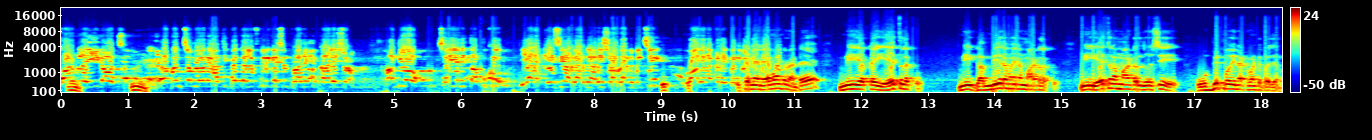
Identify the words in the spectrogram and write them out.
ఫార్ములా ఈ కావచ్చు. ప్రపంచంలోనే అతిపెద్ద లిఫ్ట్ ఇరిగేషన్ ప్రాజెక్ట్ కాళేశ్వరం. అందులో చేయని తప్పుకు ఇవాళ కేసీఆర్ గారిని హరీష్ రావు గారిని పిలిచి వాళ్ళని అక్కడ ఇబ్బంది ఇక్కడ నేను ఏమంటున్నానంటే మీ యొక్క ఏతులకు మీ గంభీరమైన మాటలకు మీ ఏతుల మాటలు చూసి ఉబ్బిపోయినటువంటి ప్రజలు.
